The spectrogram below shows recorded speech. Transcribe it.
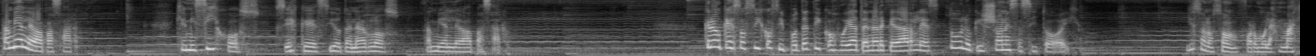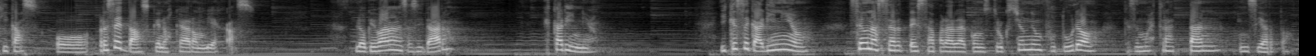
también le va a pasar. Que mis hijos, si es que decido tenerlos, también le va a pasar. Creo que esos hijos hipotéticos voy a tener que darles todo lo que yo necesito hoy. Y eso no son fórmulas mágicas o recetas que nos quedaron viejas. Lo que van a necesitar es cariño. Y que ese cariño sea una certeza para la construcción de un futuro que se muestra tan incierto.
